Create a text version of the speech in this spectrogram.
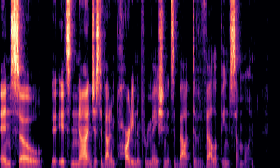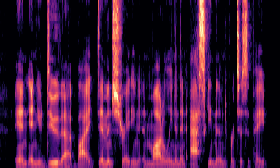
And so it's not just about imparting information, it's about developing someone. And, and you do that by demonstrating and modeling and then asking them to participate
